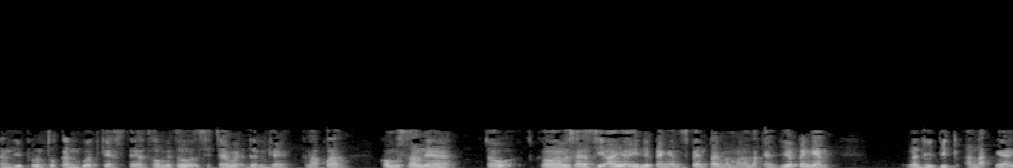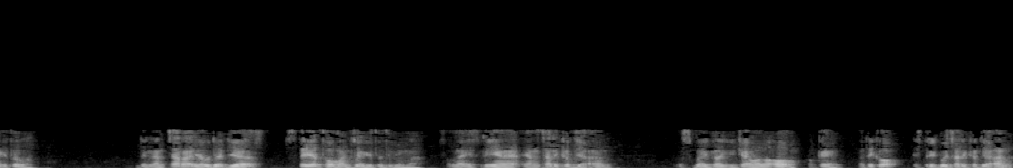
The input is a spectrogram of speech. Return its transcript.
yang diperuntukkan buat kayak stay at home itu si cewek dan kayak kenapa kalau misalnya cowok kalau misalnya si ayah ini pengen spend time sama anaknya dia pengen ngedidik anaknya gitu loh. Dengan cara ya udah dia stay at home aja gitu di rumah. Soalnya istrinya yang cari kerjaan. Terus balik lagi kayak awal oh oke okay. nanti kok istri gue cari kerjaan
